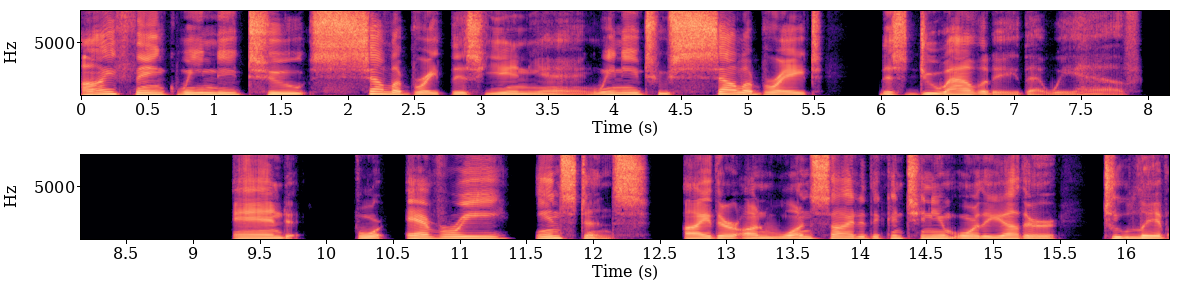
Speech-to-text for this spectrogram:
I think we need to celebrate this yin yang. We need to celebrate this duality that we have. And for every instance, either on one side of the continuum or the other, to live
